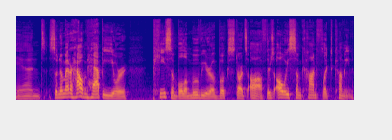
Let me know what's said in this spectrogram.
And so, no matter how happy or peaceable a movie or a book starts off, there's always some conflict coming.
